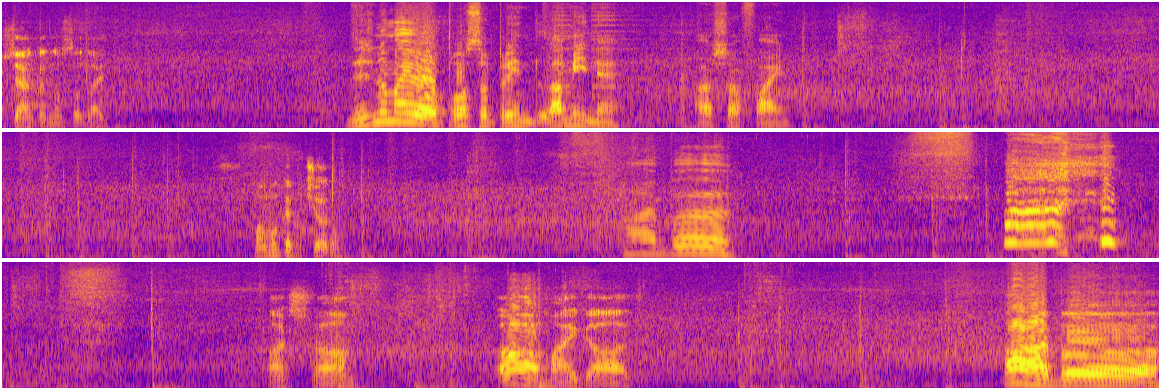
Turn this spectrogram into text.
Știam că nu o să o dai. Deci numai eu pot să prind la mine. Așa, fain. Mă mâncă piciorul. Hai bă! Așa. Oh my god. Hai bă!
